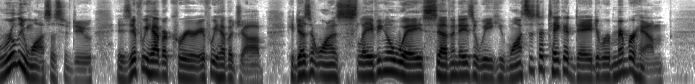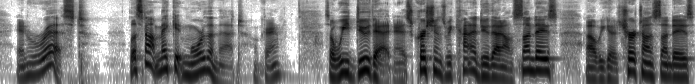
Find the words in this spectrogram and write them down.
really wants us to do is if we have a career, if we have a job, He doesn't want us slaving away seven days a week. He wants us to take a day to remember Him and rest. Let's not make it more than that. Okay. So we do that. And as Christians, we kind of do that on Sundays. Uh, we go to church on Sundays.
